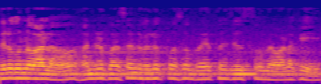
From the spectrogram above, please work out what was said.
వెలుగున్న వాళ్ళం. హండ్రెడ్ పర్సెంట్ వెలుగు కోసం ప్రయత్నం చేస్తున్న వాళ్ళకి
